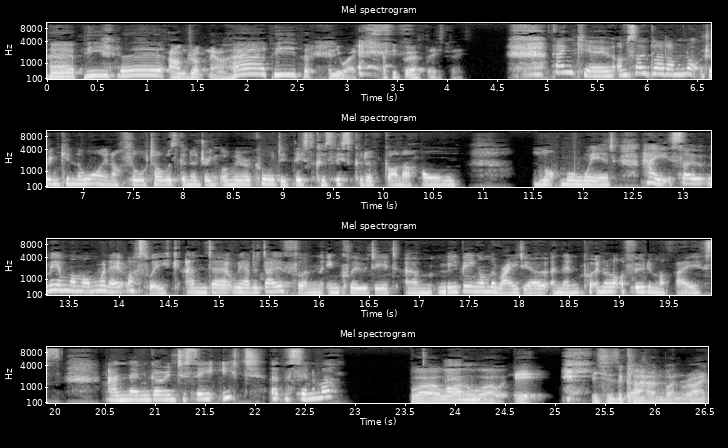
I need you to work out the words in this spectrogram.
Happy birthday. I'm drunk now. Happy but Anyway, happy birthday, Stacey. Thank you. I'm so glad I'm not drinking the wine I thought I was going to drink when we recorded this because this could have gone a whole lot more weird. Hey, so me and my mum went out last week and uh, we had a day of fun, included um, me being on the radio and then putting a lot of food in my face and then going to see It at the cinema. Whoa, whoa, Um, whoa. It. This is the clown one, right?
